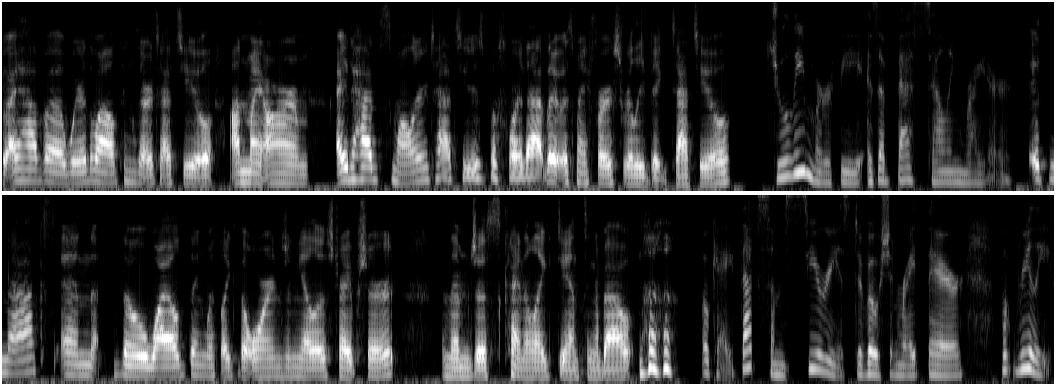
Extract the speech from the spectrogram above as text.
I have a Where the Wild Things Are tattoo on my arm. I'd had smaller tattoos before that, but it was my first really big tattoo. Julie Murphy is a best selling writer. It's Max and the wild thing with like the orange and yellow striped shirt, and them just kind of like dancing about. okay, that's some serious devotion right there. But really,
